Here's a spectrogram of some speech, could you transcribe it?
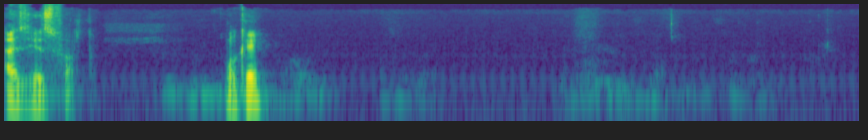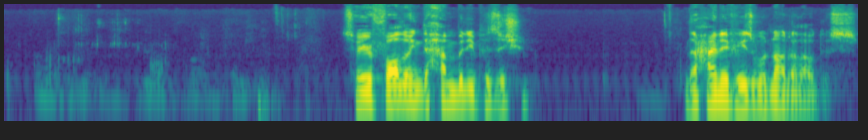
as his fard. Okay? So you're following the Hanbali position. The Hanafis would not allow this.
